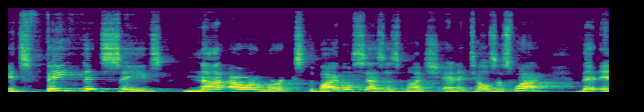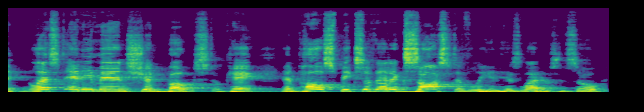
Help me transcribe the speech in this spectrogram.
It's faith that saves, not our works. The Bible says as much, and it tells us why. That in, lest any man should boast, okay? And Paul speaks of that exhaustively in his letters. And so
